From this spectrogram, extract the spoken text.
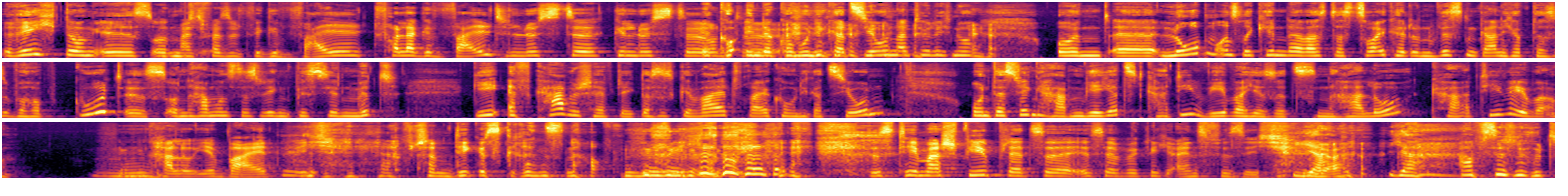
Richtung ist. Und, und manchmal sind wir Gewalt, voller Gewaltlüste, Gelüste. Und, in der äh, Kommunikation natürlich nur. ja. Und äh, loben unsere Kinder, was das Zeug hält und wissen gar nicht, ob das überhaupt gut ist und haben uns deswegen ein bisschen mit GFK beschäftigt. Das ist gewaltfreie Kommunikation. Und deswegen haben wir jetzt Kathi Weber hier sitzen. Hallo, Kathi Weber. Hm, hallo ihr beiden. Ich habe schon ein dickes Grinsen auf dem Gesicht. Das Thema Spielplätze ist ja wirklich eins für sich. Ja, ja, absolut.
